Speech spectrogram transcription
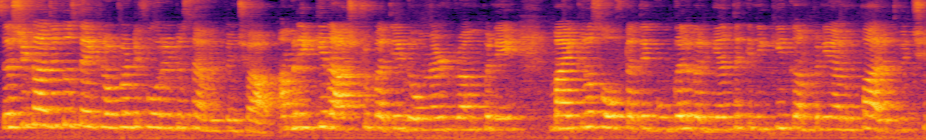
ਸਤਿ ਸ਼੍ਰੀ ਅਕਾਲ ਜੀ, ਤੁਸੀਂ ਦੇਖ ਰਹੇ ਹੋ 24/7 ਪੰਜਾਬ। ਅਮਰੀਕੀ ਰਾਸ਼ਟਰਪਤੀ ਡੋਨਲਡ ਟਰੰਪ ਨੇ ਮਾਈਕਰੋਸਾਫਟ ਅਤੇ ਗੂਗਲ ਵਰਗੀਆਂ ਤਕਨੀਕੀ ਕੰਪਨੀਆਂ ਨੂੰ ਭਾਰਤ ਵਿੱਚ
